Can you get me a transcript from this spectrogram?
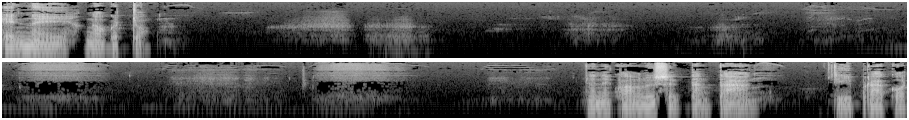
เห็นในเงากระจก ในความรู้สึกต่างๆ ที่ปรากฏ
